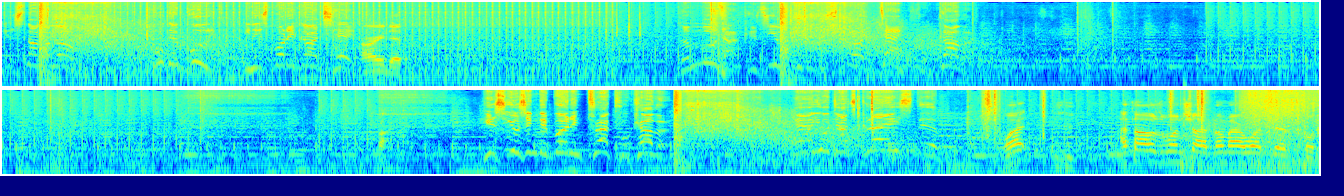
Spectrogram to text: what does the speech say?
He's not alone. Put a bullet in his bodyguard's head. Already did. The Mudak is using the destroyed tank for cover. He's using the burning truck for cover. Now you just grazed him. What? I thought it was one shot no matter what difficulty.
